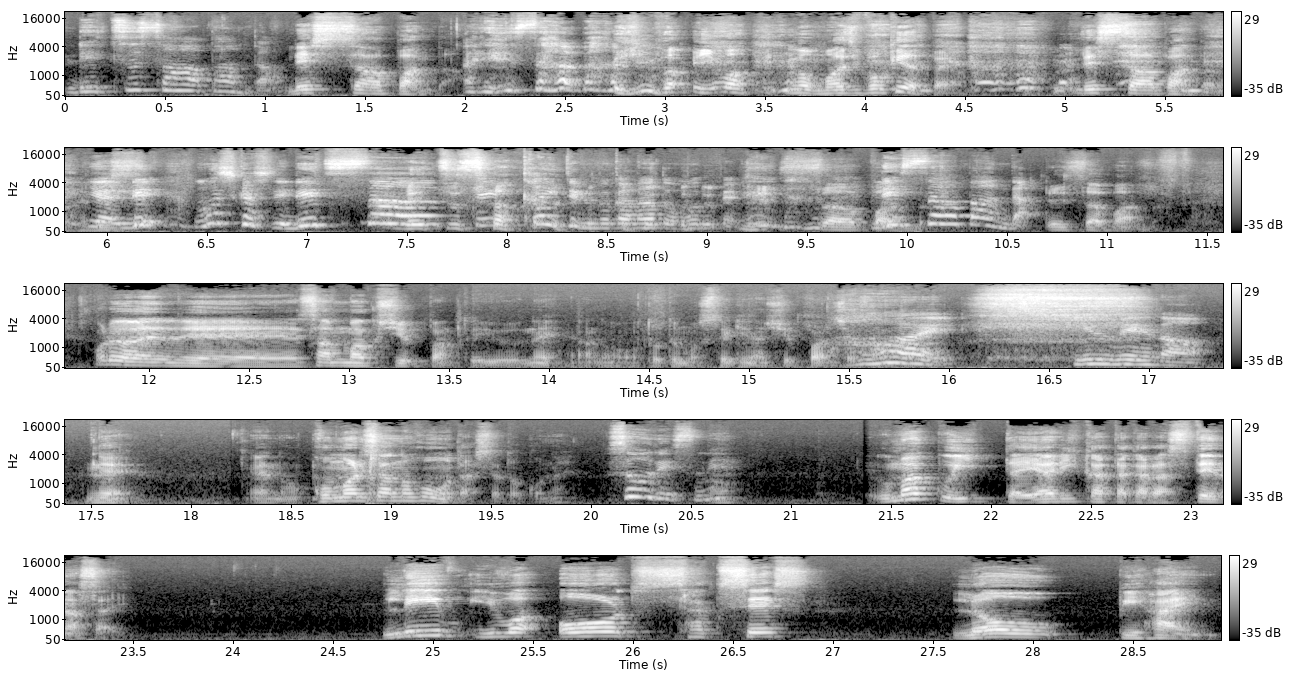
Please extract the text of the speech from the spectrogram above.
レッサーパンダ？レッサーパンダ。あレッサーパンダ。今今今マジボケだったよ。レッサーパンダの。いやもしかしてレッサーって書いてるのかなと思って。レッサーパンダ。レッサーパンダ。レッサーパンダこれは、えー、三幕出版というねあのとても素敵な出版社さんが。はい。有名な。ね。あのこんまりさんの本を出したとこね。そうですね。うまくいったやり方から捨てなさい。Leave your old success low behind.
